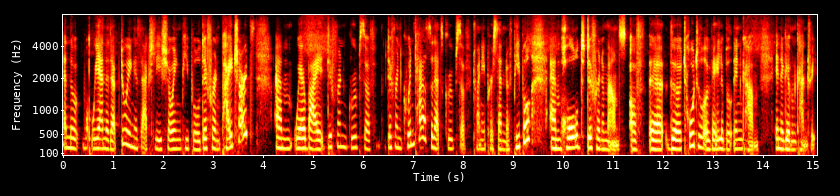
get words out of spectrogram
And the, what we ended up doing is actually showing people different pie charts, um, whereby different groups of different quintiles, so that's groups of 20% of people, um, hold different amounts of uh, the total available income in a given country.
